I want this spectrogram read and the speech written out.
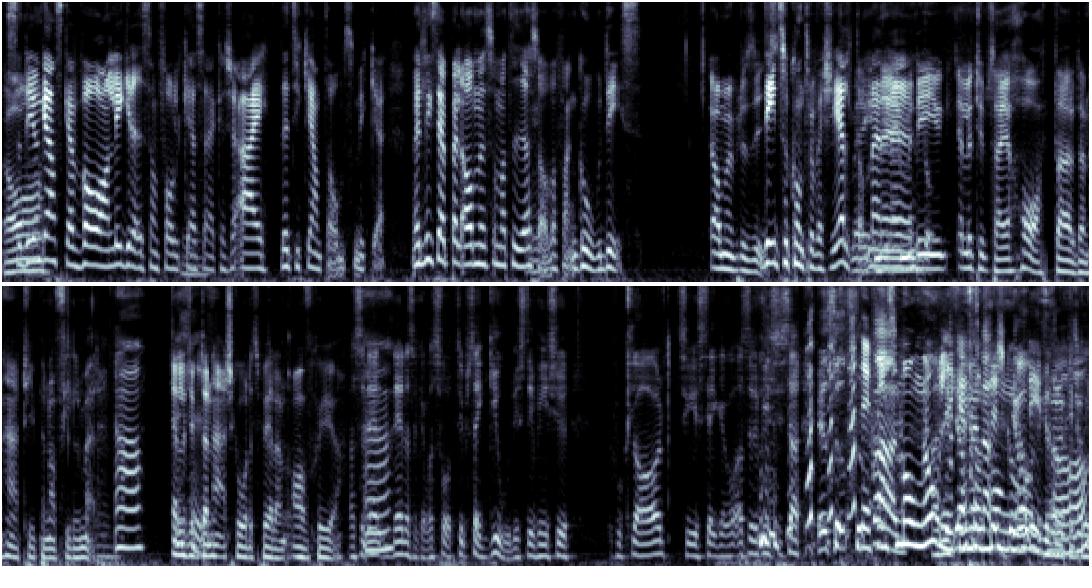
Ja. det är en ganska vanlig grej som folk Mm. är såhär kanske, nej det tycker jag inte om så mycket. Men till exempel, ja men som Mattias sa, vad fan, godis. Ja men precis. Det är inte så kontroversiellt Men då, men... Nej eh, men det är ju, eller typ såhär, jag hatar den här typen av filmer. Ja, Eller precis. typ den här skådespelaren, avskyr jag. Alltså det, Ja. det enda som kan vara svårt, typ säg godis, det finns ju choklad, cheeseägg, alltså det finns ju såhär, en sorts Det finns många olika finns sorters godis. Ja.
